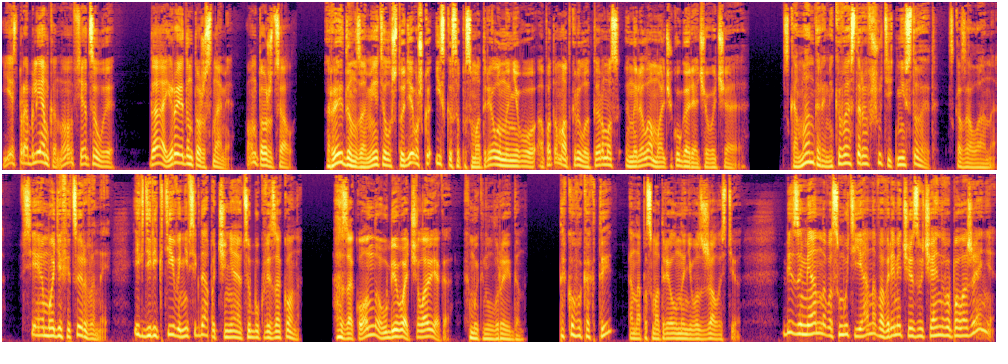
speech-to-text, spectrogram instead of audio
Есть проблемка, но все целы. Да, и Рейден тоже с нами. Он тоже цел. Рейден заметил, что девушка искоса посмотрела на него, а потом открыла термос и налила мальчику горячего чая. «С командорами квестеров шутить не стоит», — сказала она. «Все модифицированные. Их директивы не всегда подчиняются букве закона». «А законно убивать человека», — хмыкнул Рейден. «Такого, как ты?» — она посмотрела на него с жалостью. «Безымянного смутьяна во время чрезвычайного положения?»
